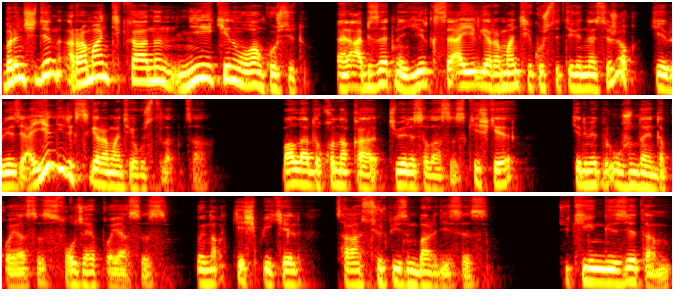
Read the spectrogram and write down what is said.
біріншіден романтиканың не екенін оған көрсету. Яғни обязательно ер кісі әйелге романтика көрсетеді деген нәрсе жоқ. Кейбір кезде әйел ер кісіге романтика көрсете алады мысалы. Балаларды қонаққа жібере саласыз кешке керемет бір ужин дайындап қоясыз стол жайып қоясыз кешікпей кел саған сюрпризім бар дейсіз. Сөйтіп келген кезде там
